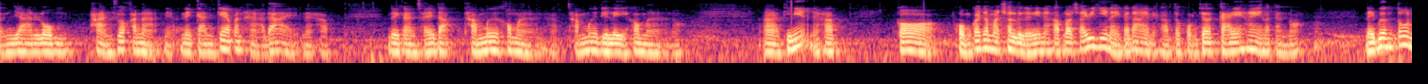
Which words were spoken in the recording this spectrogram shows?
สัญญาณลมผ่านชั่วขณะเนี่ยในการแก้ปัญหาได้นะครับ โดยการใช้ดับทัมเมอร์เข้ามานะครับทัมเมอร์ดีเลย์เข้ามาเนาะอ่าทีเนี้ยนะครับ ก็ผมก็จะมาเฉลยนะครับ เราใช้วิธีไหนก็ได้นะครับ แต่ผมจะไกด์ให้แล้วกันเนาะในเบื้องต้น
